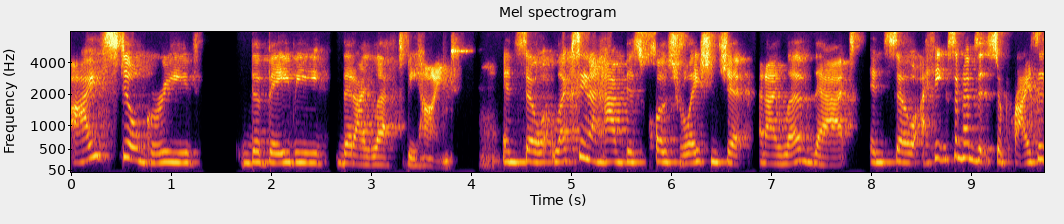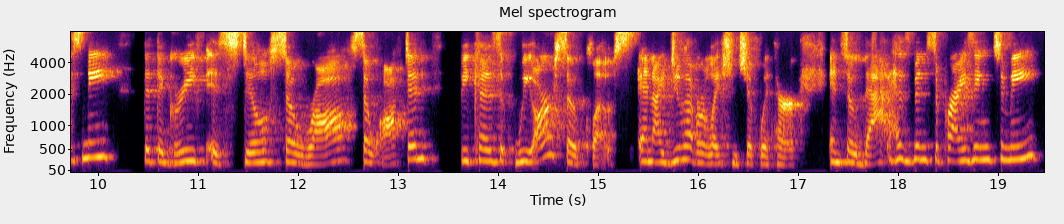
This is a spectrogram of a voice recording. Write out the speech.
I still grieve the baby that I left behind. And so Lexi and I have this close relationship, and I love that. And so I think sometimes it surprises me that the grief is still so raw so often because we are so close and I do have a relationship with her. And so that has been surprising to me.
